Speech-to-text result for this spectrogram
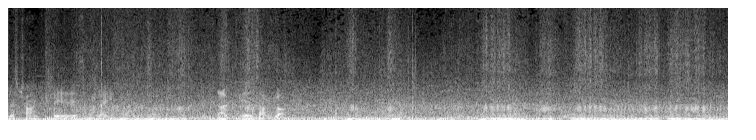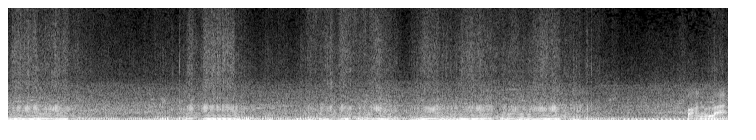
Let's try and clear this clean. Nope, hit a Tuff Block. Final lap.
